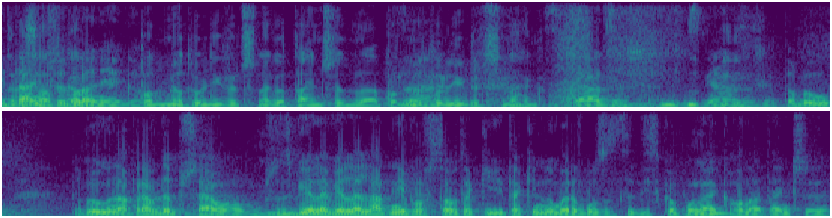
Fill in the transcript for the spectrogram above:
i tańczy dla niego. podmiotu lirycznego tańczy dla podmiotu Tak. lirycznego. Zgadza się, zgadza się. To był, to był naprawdę przełom. Przez wiele, wiele lat nie powstał taki, taki numer w muzyce disco polo, jak ona tańczy,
